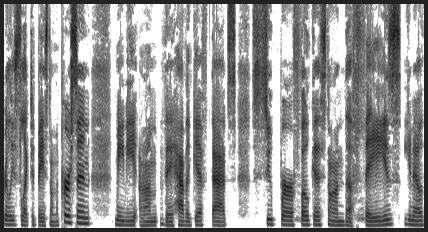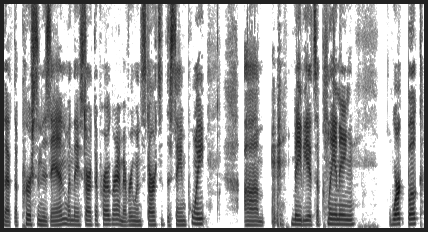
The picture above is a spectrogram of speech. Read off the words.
really selected based on the person. Maybe um, they have a gift that's super focused on the phase, you know, that the person is in when they start the program. Everyone starts at the same point. Um, maybe it's a planning workbook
